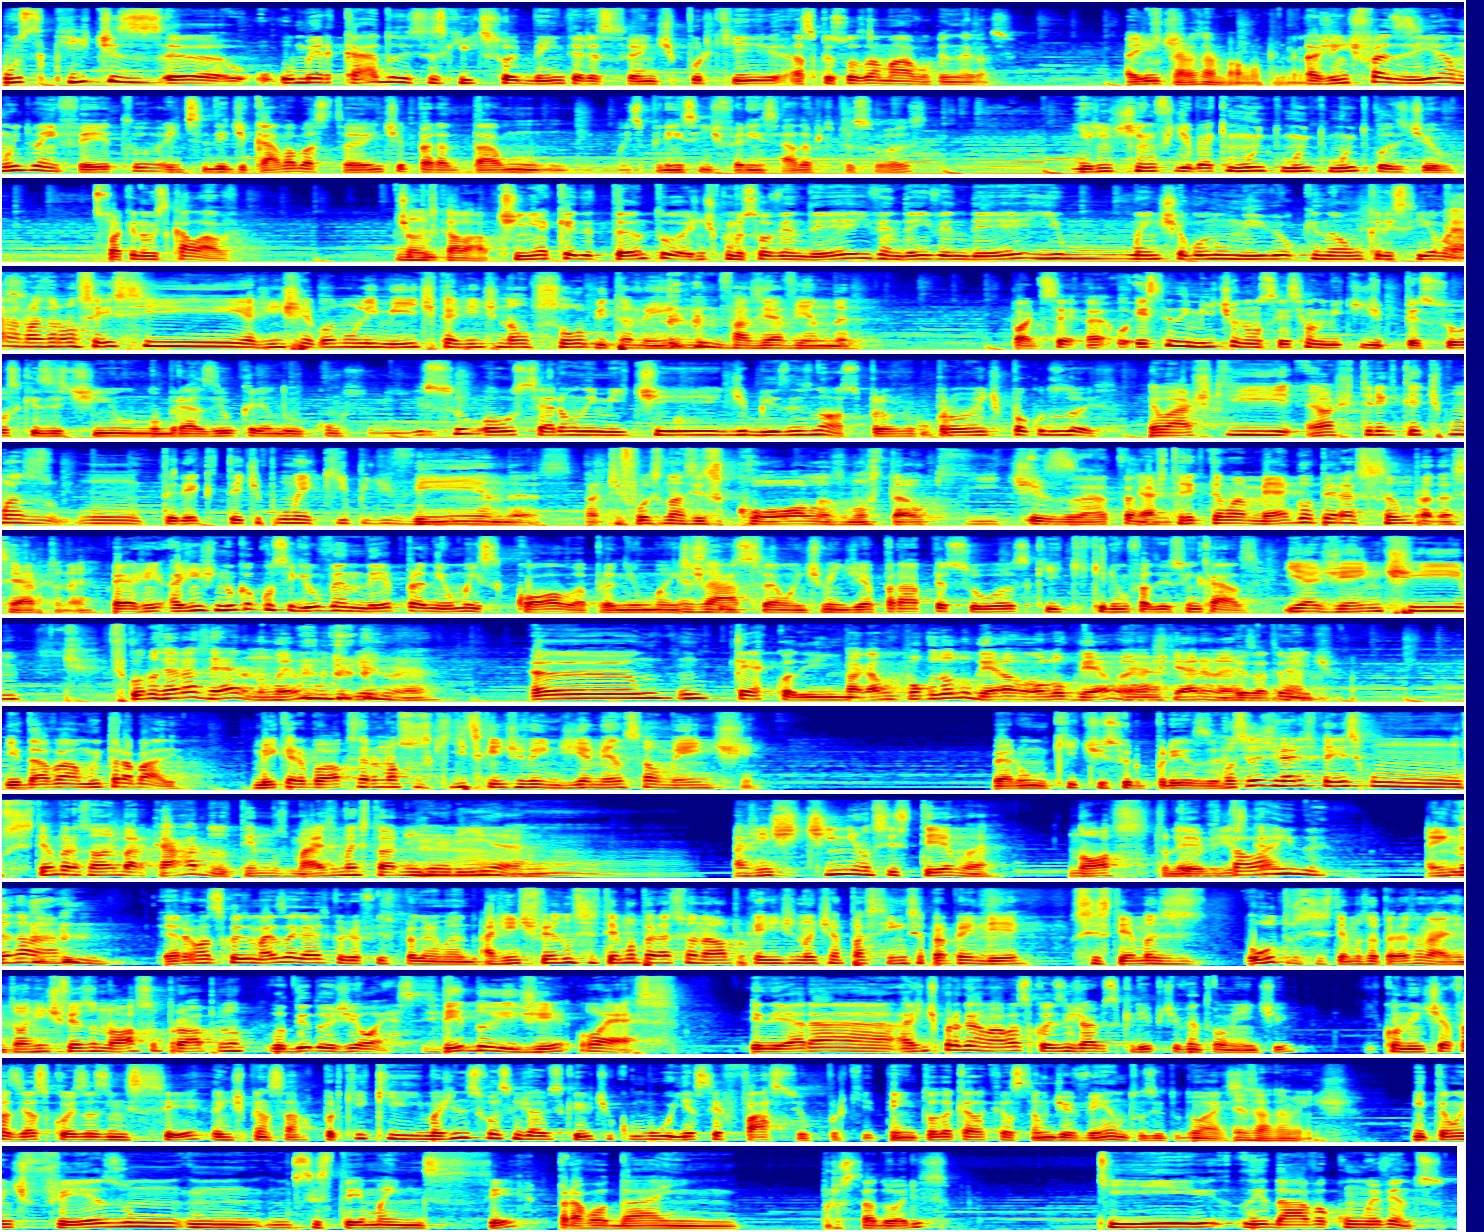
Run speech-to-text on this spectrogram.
Os kits, uh, o mercado desses kits foi bem interessante porque as pessoas amavam aquele negócio. A gente, Os caras amavam aquele negócio. A gente fazia muito bem feito, a gente se dedicava bastante para dar um, uma experiência diferenciada para as pessoas. E a gente tinha um feedback muito, muito, muito positivo. Só que não escalava. Tipo, não escalava. Tinha aquele tanto, a gente começou a vender e vender e vender e a gente chegou num nível que não crescia mais. Cara, mas eu não sei se a gente chegou num limite que a gente não soube também fazer a venda. Pode ser. É, esse limite eu não sei se é um limite de pessoas que existiam no Brasil querendo consumir isso ou se era um limite de business nosso. Provavelmente um pouco dos dois. Eu acho que eu acho que teria que ter tipo umas um, teria que ter tipo uma equipe de vendas para que fosse nas escolas mostrar o kit. Exatamente. Eu acho que teria que ter uma mega operação para dar certo, né? É, a, gente, a, gente, nunca conseguiu vender para nenhuma escola, para nenhuma instituição. Exato. A gente vendia para pessoas que, que queriam fazer isso em casa. E a gente ficou no zero a zero, não ganhou muito dinheiro, né? Uh, um, um, teco ali. Pagava um pouco do aluguel, aluguel, é, acho que era, né? Exatamente. É. E dava muito trabalho. Makerbox eram nossos kits que a gente vendia mensalmente. Era um kit surpresa. Vocês tiveram experiência com um sistema operacional embarcado? Temos mais uma história de engenharia. A gente tinha um sistema nosso, tu lembra Deve disso? Tá lá ainda. Ainda tá lá. Era uma das coisas mais legais que eu já fiz programando. A gente fez um sistema operacional porque a gente não tinha paciência para aprender sistemas, outros sistemas operacionais. Então a gente fez o nosso próprio O D2G OS. D2G OS. Ele era. A gente programava as coisas em JavaScript eventualmente. E quando a gente ia fazer as coisas em C, a gente pensava, por que que. Imagina se fosse em JavaScript, como ia ser fácil, porque tem toda aquela questão de eventos e tudo mais. Exatamente. Então a gente fez um, um- um sistema em C para rodar em processadores que lidava com eventos.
